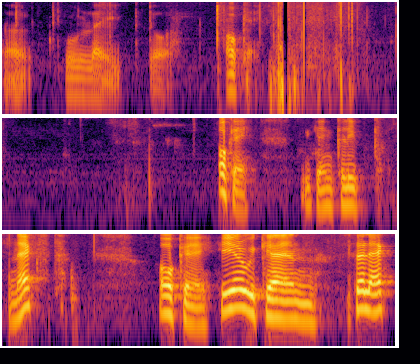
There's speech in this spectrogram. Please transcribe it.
calculator. Okay. Okay, we can click next. Okay, here we can select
